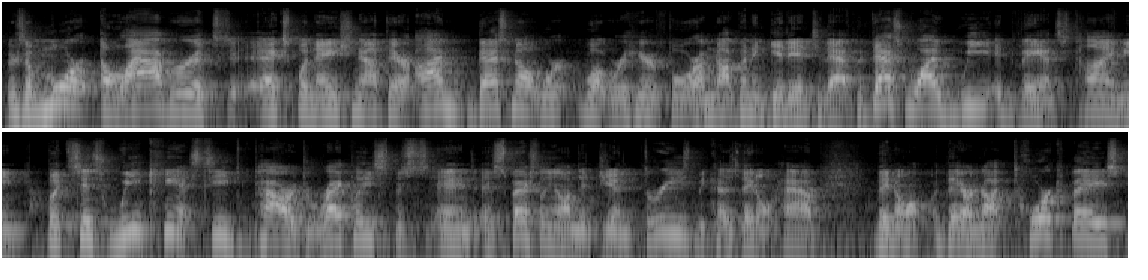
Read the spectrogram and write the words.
there's a more elaborate explanation out there. I'm That's not what we're here for. I'm not going to get into that, but that's why we advance timing. But since we can't see power directly, and especially on the Gen 3s because they don't have, they don't, they are not torque based,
